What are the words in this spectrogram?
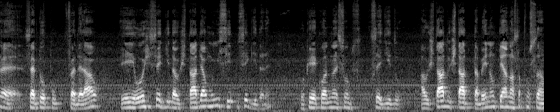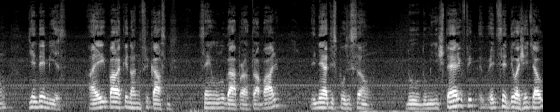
é servidor público federal e hoje cedido ao Estado e ao município em seguida, né? Porque quando nós somos cedidos ao Estado, o Estado também não tem a nossa função de endemias. Aí, para que nós não ficássemos sem um lugar para trabalho e nem à disposição do, do Ministério, ele cedeu a gente ao,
